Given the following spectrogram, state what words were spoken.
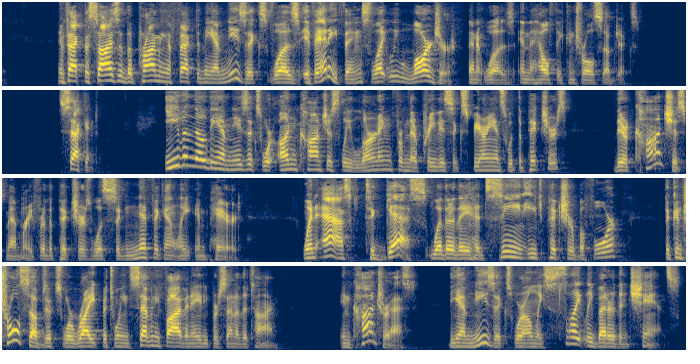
In fact, the size of the priming effect in the amnesics was, if anything, slightly larger than it was in the healthy control subjects. Second, even though the amnesics were unconsciously learning from their previous experience with the pictures, their conscious memory for the pictures was significantly impaired. When asked to guess whether they had seen each picture before, the control subjects were right between 75 and 80% of the time. In contrast, the amnesics were only slightly better than chance.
